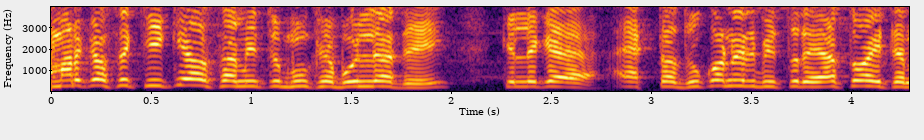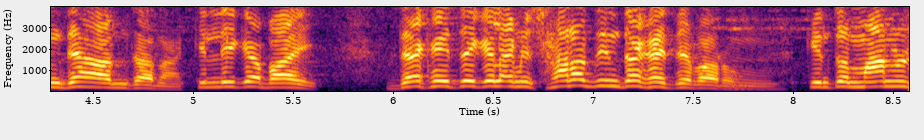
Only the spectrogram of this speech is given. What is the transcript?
আমার কাছে কি কি আছে আমি একটু মুখে বললে দেই। কি লেগে একটা দোকানের ভিতরে এত আইটেম দেখান জানা। কি লেগে ভাই দেখাইতে গেলে আমি সারাদিন দেখাইতে পারো। কিন্তু মানুষ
